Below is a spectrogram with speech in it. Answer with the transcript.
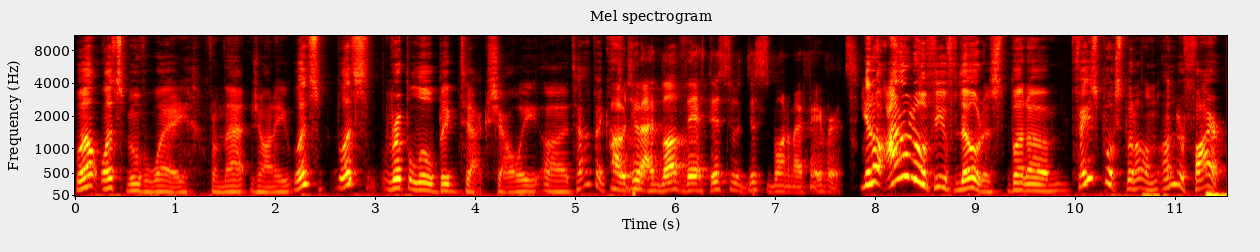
Well, let's move away from that, Johnny. Let's let's rip a little big tech, shall we? Uh, topic. Oh, dude, I love this. This was this is one of my favorites. You know, I don't know if you've noticed, but um, Facebook's been on under fire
